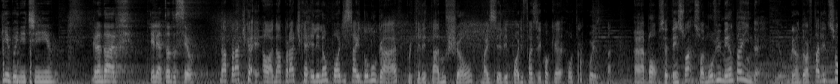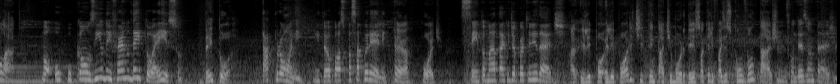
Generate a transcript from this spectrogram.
que bonitinho. Grandorf, ele é todo seu. Na prática, ó, na prática ele não pode sair do lugar, porque ele tá no chão, mas ele pode fazer qualquer outra coisa, tá? É, bom, você tem sua, sua movimento ainda, e o Grandorf tá ali do seu lado. Bom, o, o cãozinho do inferno deitou, é isso? Deitou. Tá prone, então eu posso passar por ele. É, pode. Sem tomar ataque de oportunidade. Ele, ele pode te tentar te morder, só que ele faz isso com vantagem. Hum, com desvantagem.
